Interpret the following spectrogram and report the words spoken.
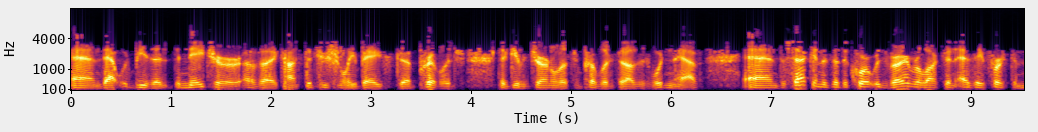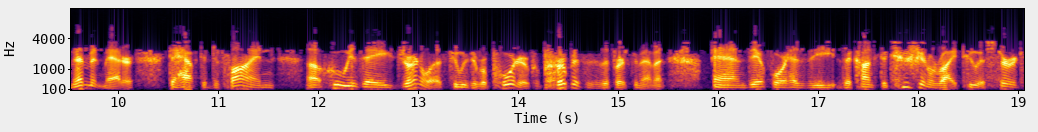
And that would be the, the nature of a constitutionally based uh, privilege that gives journalists a privilege that others wouldn't have. And the second is that the court was very reluctant as a First Amendment matter to have to define uh, who is a journalist, who is a reporter for purposes of the First Amendment, and therefore has the, the constitutional right to assert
